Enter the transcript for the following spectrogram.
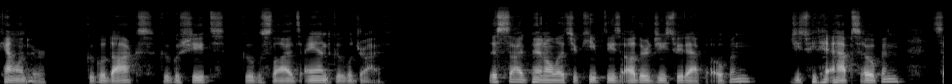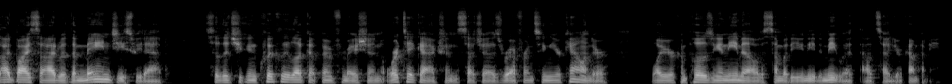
Calendar, Google Docs, Google Sheets, Google Slides, and Google Drive. This side panel lets you keep these other G Suite apps open, G Suite apps open side by side with the main G Suite app so that you can quickly look up information or take actions such as referencing your calendar while you're composing an email to somebody you need to meet with outside your company.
